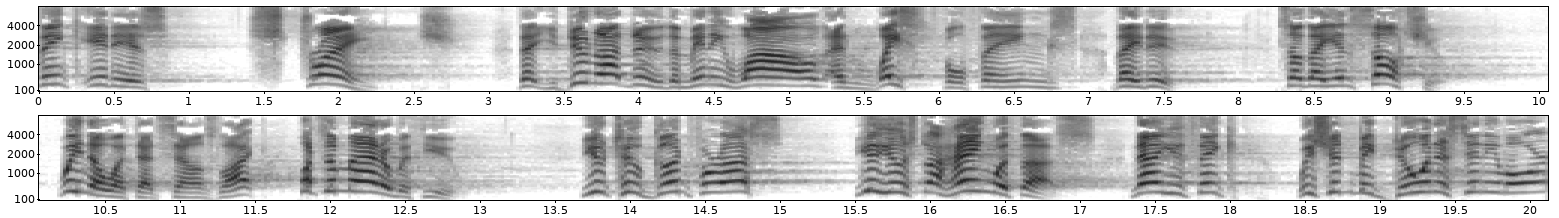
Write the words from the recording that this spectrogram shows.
think it is strange that you do not do the many wild and wasteful things they do. So they insult you. We know what that sounds like. What's the matter with you? You too good for us? You used to hang with us. Now you think we shouldn't be doing this anymore?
